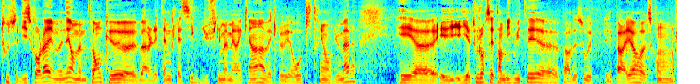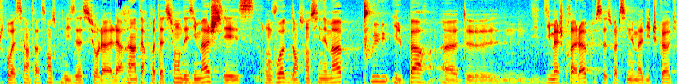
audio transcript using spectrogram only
tout ce discours-là est mené en même temps que euh, ben, les thèmes classiques du film américain avec le héros qui triomphe du mal. Et, euh, il y a toujours cette ambiguïté par-dessous. Et, et par ailleurs, ce qu'on je trouve assez intéressant, ce qu'on disait sur la, la réinterprétation des images, c'est on voit que dans son cinéma, plus il part euh, d'images préalables, que ce soit le cinéma d'Hitchcock,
